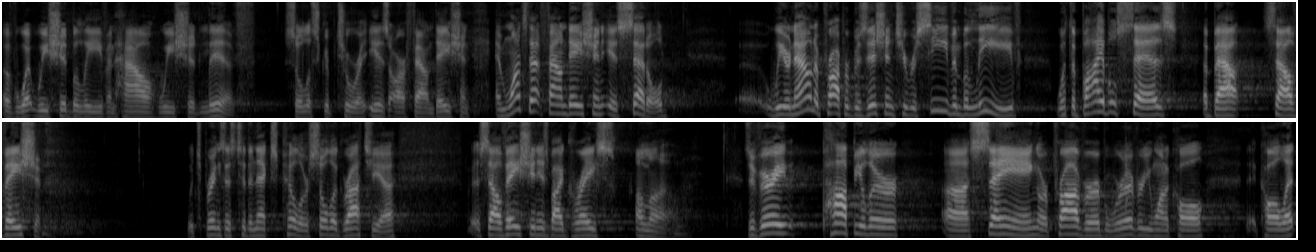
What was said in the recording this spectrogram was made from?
of what we should believe and how we should live. Sola Scriptura is our foundation. And once that foundation is settled, uh, we are now in a proper position to receive and believe what the Bible says about salvation. Which brings us to the next pillar, sola gratia. Salvation is by grace alone. It's a very popular uh, saying or proverb, or whatever you want to call, call it.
